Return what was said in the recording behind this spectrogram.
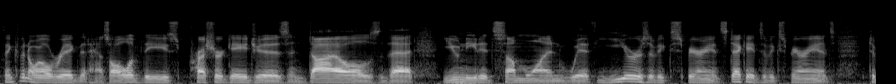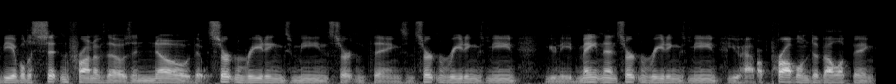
think of an oil rig that has all of these pressure gauges and dials that you needed someone with years of experience, decades of experience, to be able to sit in front of those and know that certain readings mean certain things, and certain readings mean you need maintenance, certain readings mean you have a problem developing.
